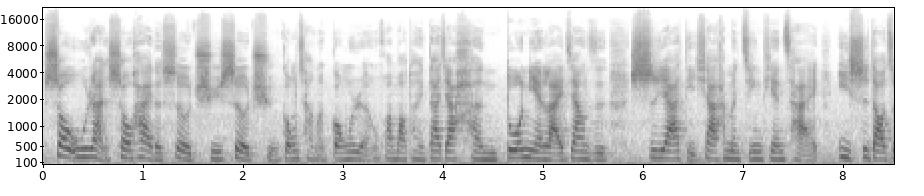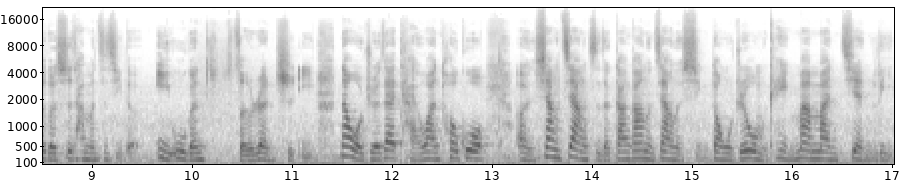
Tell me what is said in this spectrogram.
受污染、受害的社区、社群、工厂的工人、环保团体，大家很多年来这样子施压底下，他们今天才意识到这个是他们自己的义务跟责任之一。那我觉得在台湾透过嗯，像这样子的刚刚的这样的行动，我觉得我们可以慢慢建立，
